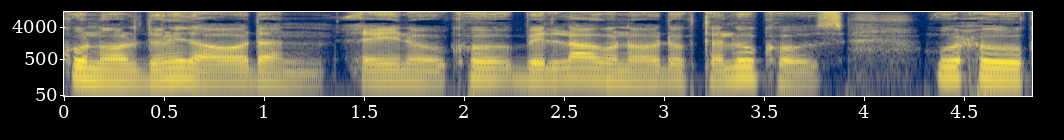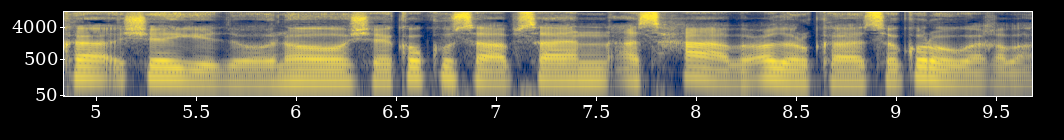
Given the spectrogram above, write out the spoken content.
ku nool dunida oo dhan. Aynu ku bilowno dor lukos wuxuu ka sheegi doono sheeko ku saabsan asxaab cudurka sokorowga qaba.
